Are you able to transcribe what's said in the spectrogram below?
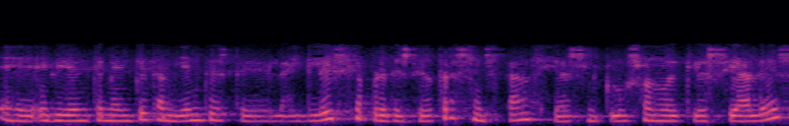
eh, evidentemente también desde la Iglesia, pero desde otras instancias, incluso no eclesiales,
